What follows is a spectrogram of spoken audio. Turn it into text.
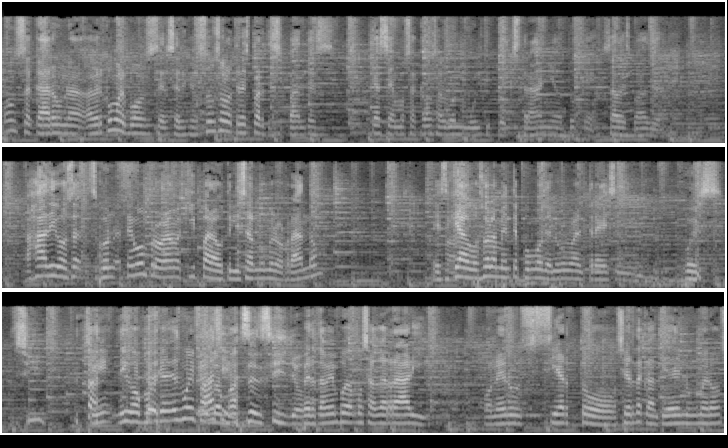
Vamos a sacar una. A ver cómo le podemos hacer, Sergio. Son solo tres participantes. ¿Qué hacemos? ¿Sacamos algún múltiplo extraño? ¿Tú qué sabes más de.? Ajá, digo, o sea, tengo un programa aquí para utilizar números random. ¿Qué hago? Solamente pongo del 1 al 3 y. Pues sí. Sí, digo, porque es muy Es lo fácil. más sencillo. Pero también podemos agarrar y poner un cierto, cierta cantidad de números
